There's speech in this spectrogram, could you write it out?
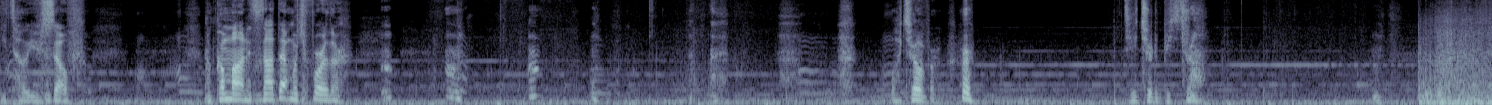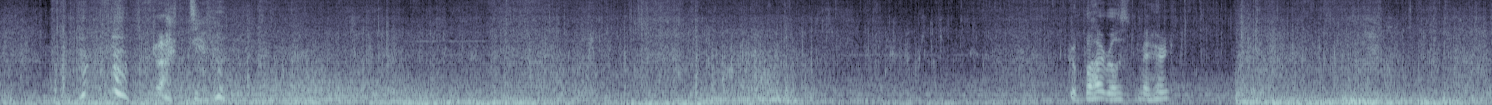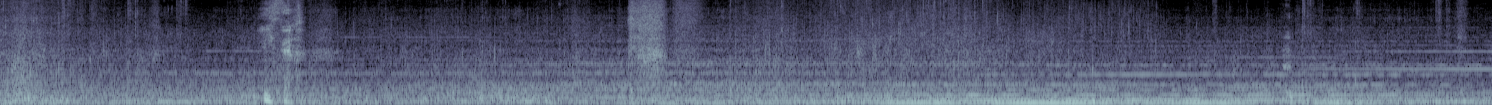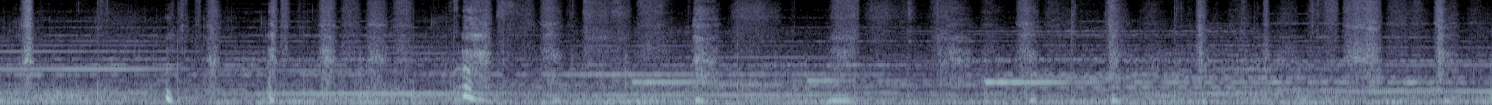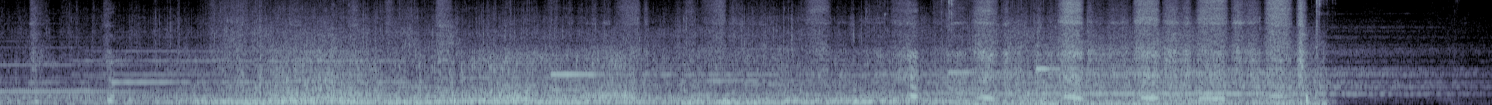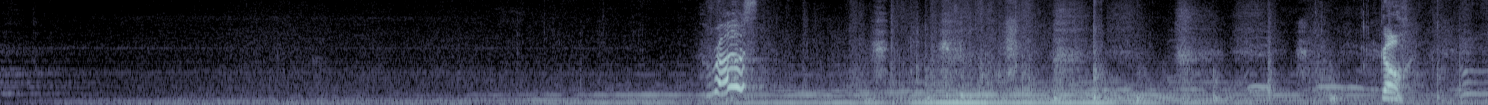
You tell yourself. Now come on, it's not that much further. Watch over her. Teach her to be strong. God damn. Goodbye, Rosemary. Ethan.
